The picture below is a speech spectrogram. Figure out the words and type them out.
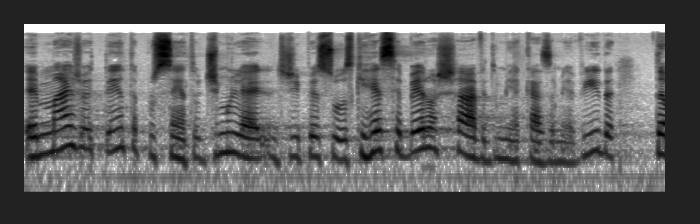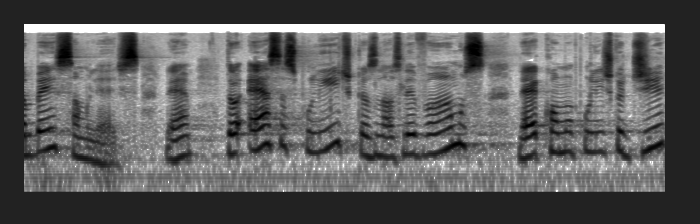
é, mais de 80% de mulheres, de pessoas que receberam a chave do Minha Casa Minha Vida também são mulheres. Né? Então, essas políticas nós levamos né, como política de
